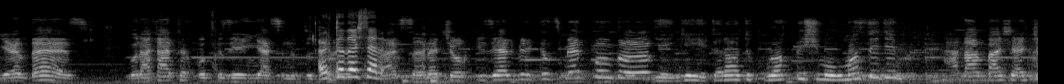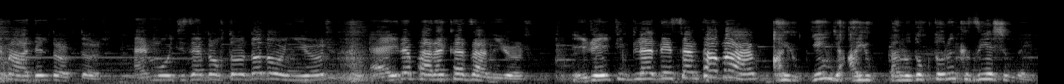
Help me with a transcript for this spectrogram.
Yıldız. Bırak artık bu kuzeyin yasını tutmayı. Arkadaşlar- Ben sana çok güzel bir kısmet buldum. Yenge yeter artık Burak peşim olmaz dedim. Adam başhekim Adil Doktor. Hem mucize doktorda da oynuyor. Hem de para kazanıyor. Reytingler desem taban. Ayıp yenge ayıp. Ben o doktorun kızı yaşındayım.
